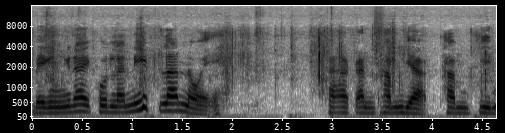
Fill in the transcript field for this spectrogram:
แบ่งได้คนละนิดละหน่อย พากันทำอยากทำกิน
